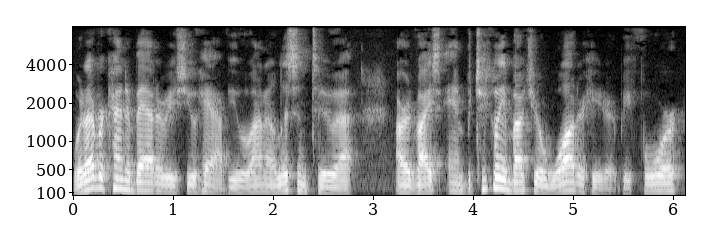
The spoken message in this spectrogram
whatever kind of batteries you have, you want to listen to uh, our advice, and particularly about your water heater before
